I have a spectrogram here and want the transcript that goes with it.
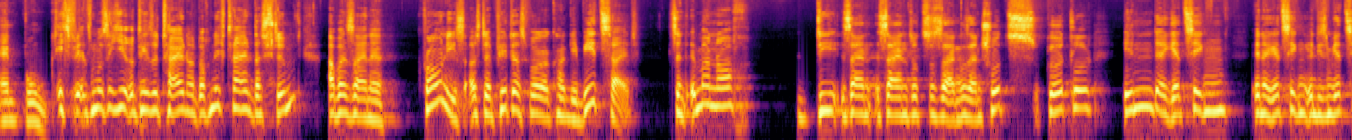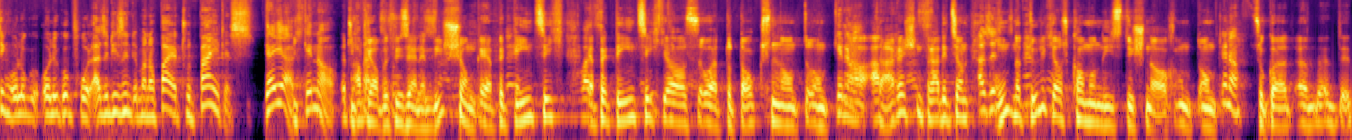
ein Punkt. Ich, jetzt muss ich Ihre These teilen und doch nicht teilen, das stimmt. Aber seine Cronies aus der Petersburger KGB-Zeit sind immer noch die, sein, sein sozusagen sein Schutzgürtel in der jetzigen in der jetzigen, in diesem jetzigen Oligopol. Also die sind immer noch bei, er tut beides. Ja, ja, genau. Ich glaube, es ist eine Mischung. Er bedient sich, er bedient sich aus orthodoxen und, und genau, zarischen Traditionen also und natürlich aus kommunistischen auch. Und, und genau. sogar äh,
